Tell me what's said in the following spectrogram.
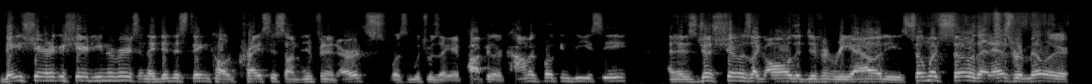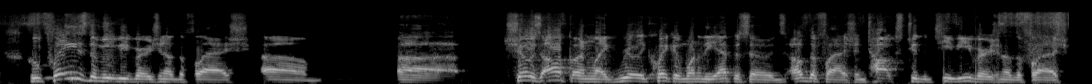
they shared like a shared universe, and they did this thing called Crisis on Infinite Earths, was which was like a popular comic book in DC, and it just shows like all the different realities. So much so that Ezra Miller, who plays the movie version of the Flash, um, uh, shows up on like really quick in one of the episodes of the Flash and talks to the TV version of the Flash,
